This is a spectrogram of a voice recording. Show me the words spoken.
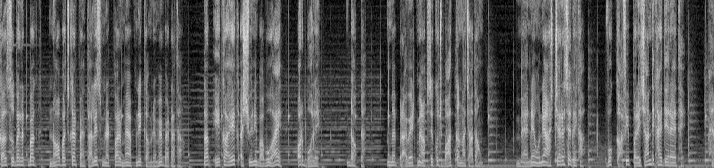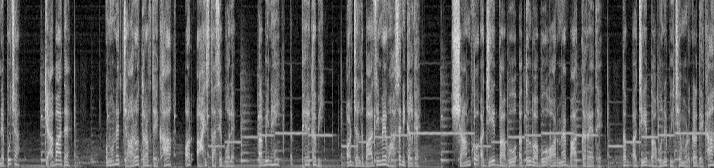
कल सुबह लगभग नौ बजकर पैंतालीस मिनट पर मैं अपने कमरे में बैठा था। तब एकाएक अश्विनी बाबू आए और बोले, डॉक्टर, मैं प्राइवेट में आपसे कुछ बात करना चाहता हूँ। मैंने उन्हें आश्चर्य से देखा। वो काफ़ी परेशान दिखाई दे रहे थे। मैंने पूछा, क्या बात है? उन्होंने चारों तरफ़ देखा और आहिस्ता से बोले, अभी नहीं, फिर कभी। और जल्दबाजी में वहाँ से निकल गए। शाम को अजीत बाबू, अतुल बाबू और मैं बात कर रहे थे। तब अजीत बाबू ने पीछे मुड़कर देखा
